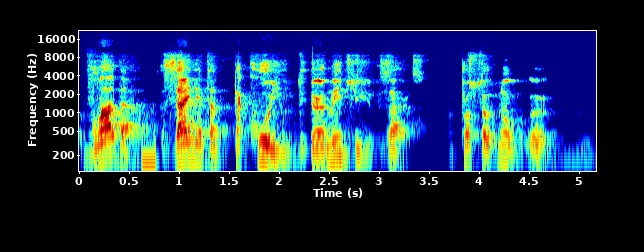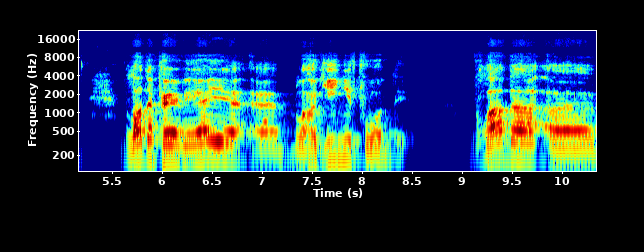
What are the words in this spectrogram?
Влада зайнята такою дурницею зараз. Просто ну, е, влада перевіряє е, благодійні фонди, влада е,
